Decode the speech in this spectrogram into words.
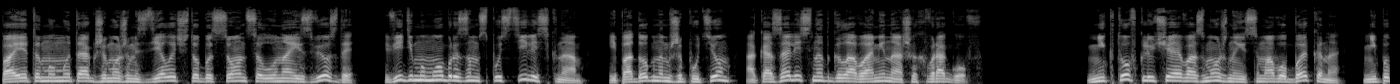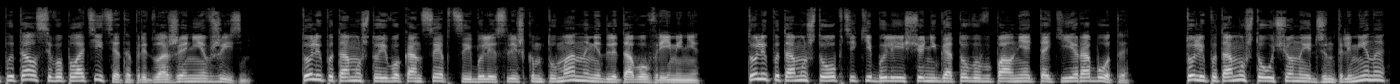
Поэтому мы также можем сделать, чтобы Солнце, Луна и звезды видимым образом спустились к нам, и подобным же путем оказались над головами наших врагов. Никто, включая, возможно, и самого Бекона, не попытался воплотить это предложение в жизнь. То ли потому, что его концепции были слишком туманными для того времени, то ли потому, что оптики были еще не готовы выполнять такие работы, то ли потому, что ученые-джентльмены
